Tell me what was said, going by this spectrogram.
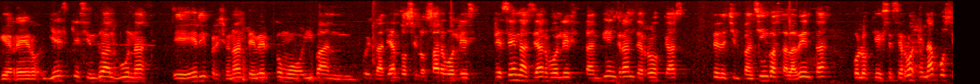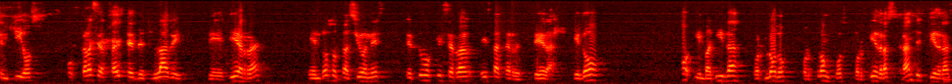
Guerrero. Y es que sin duda alguna eh, era impresionante ver cómo iban pues ladeándose los árboles, decenas de árboles, también grandes rocas, desde Chilpancingo hasta la venta, por lo que se cerró en ambos sentidos, gracias a este deslave de tierra, en dos ocasiones se tuvo que cerrar esta carretera. Quedó invadida por lodo, por troncos, por piedras, grandes piedras,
